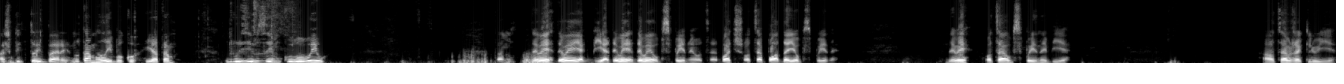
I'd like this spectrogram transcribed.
Аж під той берег. Ну там глибоко. Я там, друзі, взимку ловив. Там, диви, диви, як б'є, диви, диви об спини оце. Бачиш, оце падає об спини. Диви, оце об спини б'є. А оце вже клює.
